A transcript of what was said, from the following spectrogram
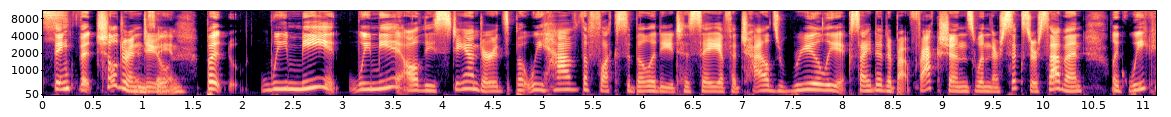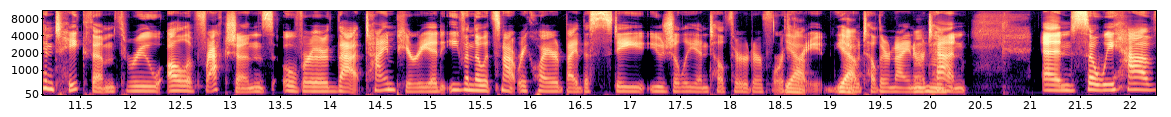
think that children insane. do but we meet we meet all these standards but we have the flexibility to say if a child's really excited about fractions when they're 6 or 7 like we can take them through all of fractions over that time period even though it's not required by the state usually until 3rd or 4th yeah. grade you yeah. know until they're 9 mm-hmm. or 10 and so we have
